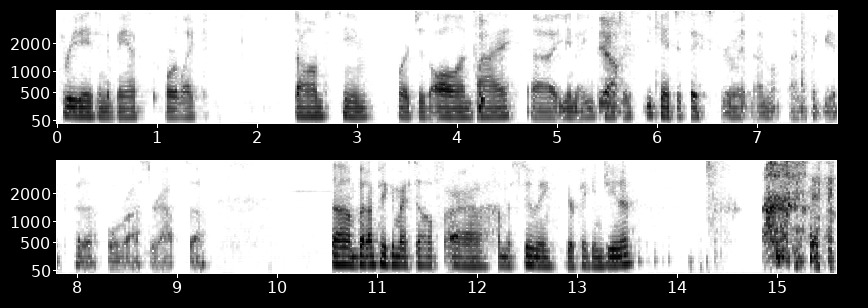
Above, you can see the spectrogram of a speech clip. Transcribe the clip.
three days in advance or like Dom's team, which is all on bye, uh, you know, you can't Yeah. just you can't just say screw it. I don't I don't think we have to put a full roster out. So um, but I'm picking myself. Uh, I'm assuming you're picking Gina.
